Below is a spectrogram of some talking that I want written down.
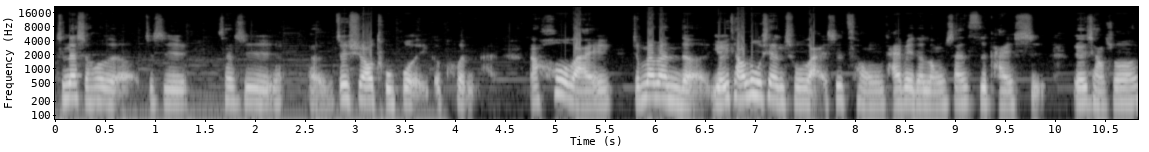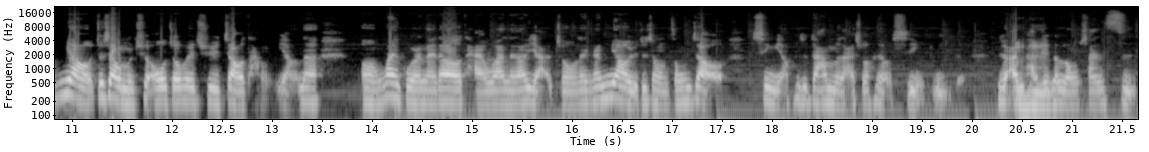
是那时候的，就是算是呃最需要突破的一个困难。然后后来就慢慢的有一条路线出来，是从台北的龙山寺开始，有人想说庙，就像我们去欧洲会去教堂一样，那。嗯，外国人来到台湾，来到亚洲，那应该庙宇这种宗教信仰，或是对他们来说很有吸引力的，就是安排了一个龙山寺，嗯、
